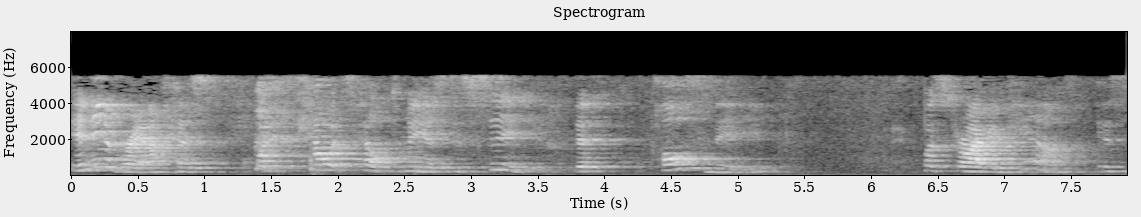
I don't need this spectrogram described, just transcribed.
Enneagram has, how it's helped me is to see that Paul's need, what's driving him, is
